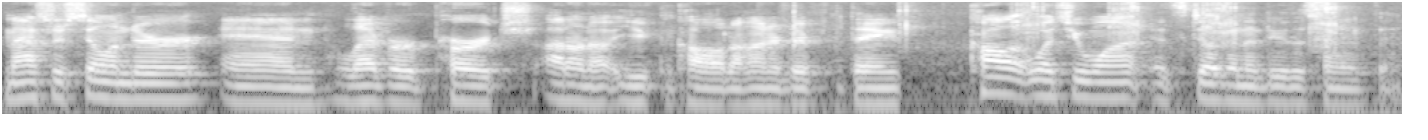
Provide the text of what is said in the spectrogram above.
master cylinder and lever perch, I don't know, you can call it a hundred different things. Call it what you want, it's still gonna do the same thing.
